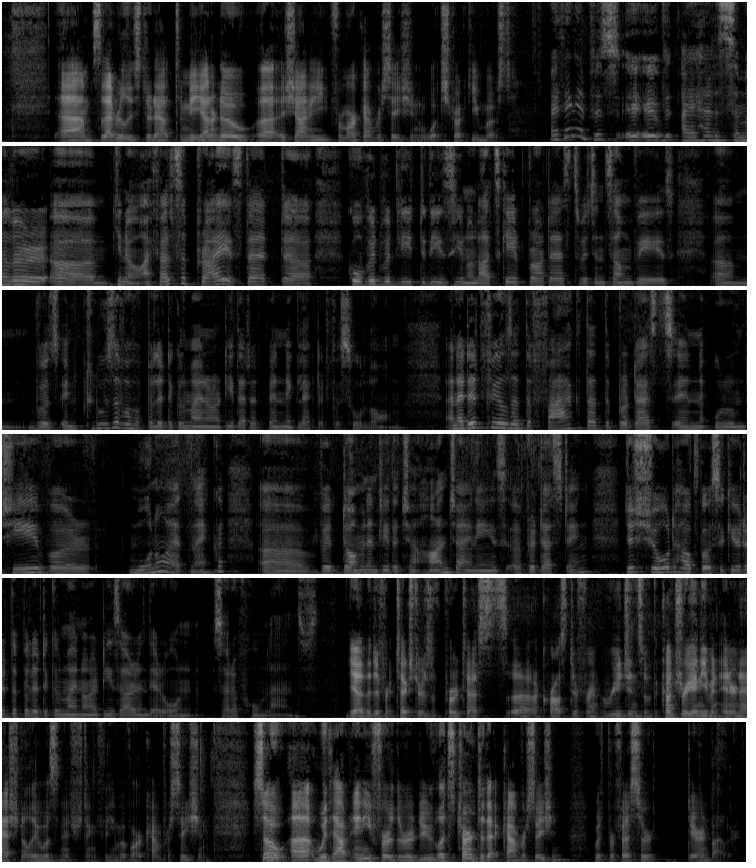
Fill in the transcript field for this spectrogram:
Um, so that really stood out to me. I don't know, uh, Ashani, from our conversation, what struck you most? I think it was. It, it, I had a similar. Um, you know, I felt surprised that uh, COVID would lead to these, you know, large-scale protests, which in some ways um, was inclusive of a political minority that had been neglected for so long. And I did feel that the fact that the protests in Urumqi were mono-ethnic, uh, with dominantly the Han Chinese uh, protesting, just showed how persecuted the political minorities are in their own sort of homelands. Yeah, the different textures of protests uh, across different regions of the country and even internationally was an interesting theme of our conversation. So, uh, without any further ado, let's turn to that conversation with Professor Darren Byler.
